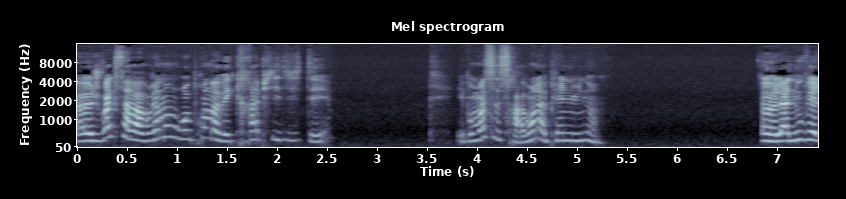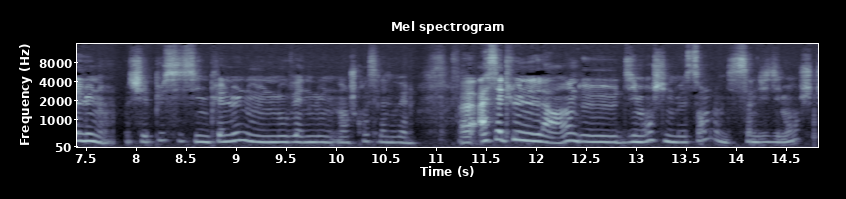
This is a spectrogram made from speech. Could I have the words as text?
Euh, je vois que ça va vraiment reprendre avec rapidité. Et pour moi, ce sera avant la pleine lune. Euh, la nouvelle lune. Je sais plus si c'est une pleine lune ou une nouvelle lune. Non, je crois que c'est la nouvelle. à cette lune-là, hein, de dimanche, il me semble. Samedi, dimanche.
